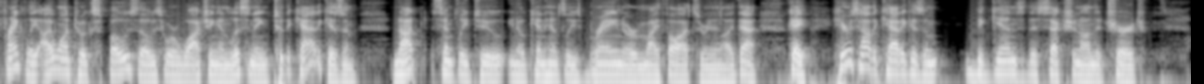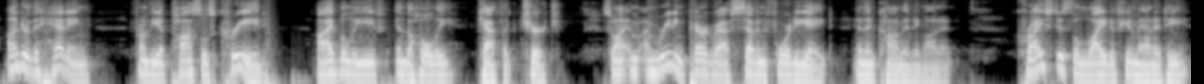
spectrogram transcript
frankly, I want to expose those who are watching and listening to the catechism, not simply to, you know, Ken Hensley's brain or my thoughts or anything like that. Okay, here's how the catechism begins this section on the church. Under the heading from the Apostles' Creed, I believe in the Holy Catholic Church. So I'm, I'm reading paragraph 748 and then commenting on it. Christ is the light of humanity,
